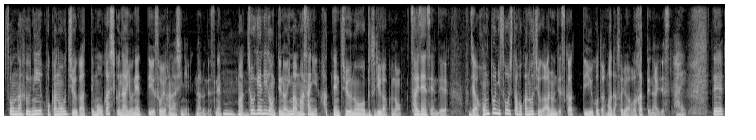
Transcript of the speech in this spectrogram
そんな風に他の宇宙があってもおかしくないよねっていうそういう話になるんですね。うんうん、まあ超弦理論っていうのは今まさに発展中の物理学の最前線でじゃあ本当にそうした他の宇宙があるんですかっていうことはまだそれは分かってないです。はい、で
